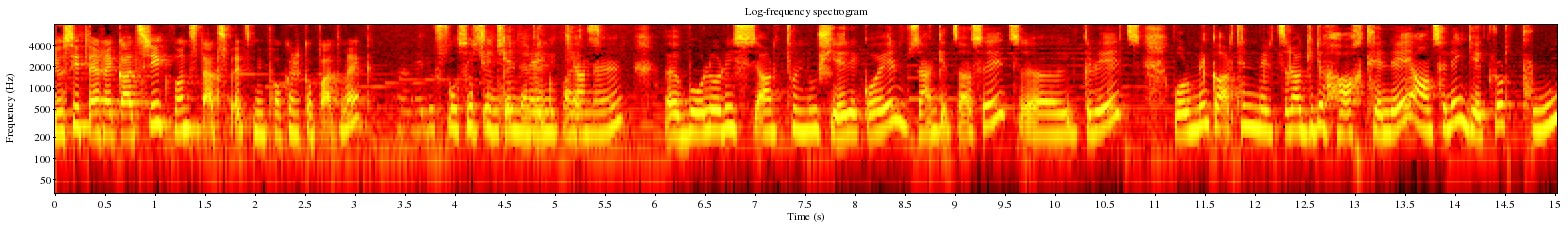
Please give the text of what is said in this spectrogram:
մյուսի տեղեկացրիք, ոնց ստացվեց, մի փոքր կպատմեք ուսուցիչ Մելիքյանը բոլորիս արդյունուշ երեկո էր զանգեց ասեց գրեց որ մենք արդեն մեր ծրագիրը հաղթել է անցել ենք երկրորդ փուլ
